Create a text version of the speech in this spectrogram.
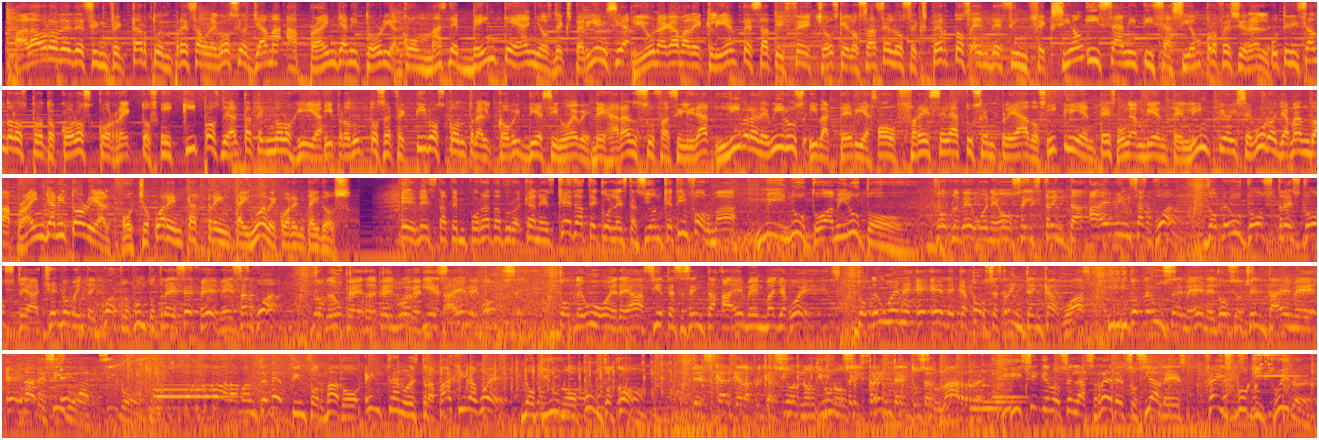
a la hora de desinfectar tu empresa o negocio, llama a Prime Janitorial con más de 20 años de experiencia y una gama de clientes satisfechos que los hacen los expertos en desinfección y sanitización profesional, utilizando los protocolos correctos, equipos de alta tecnología y productos efectivos contra el COVID-19. Dejarán su facilidad libre de virus y bacterias. Ofrécele a tus empleados y clientes un ambiente limpio y seguro llamando a Prime Janitorial 840 3942. En esta temporada de huracanes, quédate con la estación que te informa minuto a minuto. WNO 630 AM en San Juan, W232TH 94.3 FM San Juan, WPRP 910 AM Ponce, WORA 760 AM en Mayagüez, WNEL 1430 en Caguas y WCMN 1280 AM en Arecibo. Para mantenerte informado, entra a nuestra página web notiuno.com. Descarga la aplicación Noti1630 en tu celular y síguenos en las redes sociales, Facebook y Twitter.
